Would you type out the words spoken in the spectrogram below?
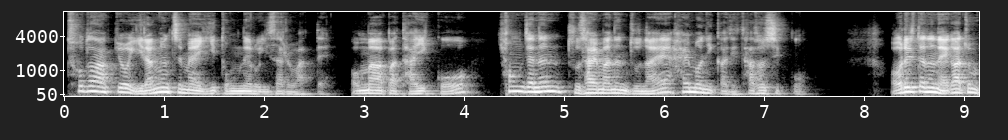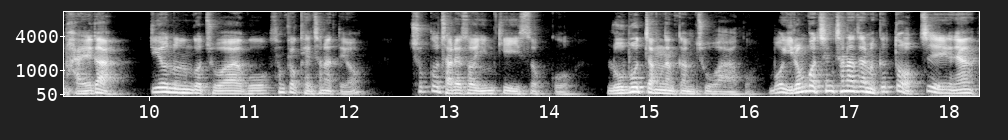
초등학교 1학년쯤에 이 동네로 이사를 왔대. 엄마 아빠 다 있고 형제는 두 살 많은 누나의 할머니까지 다섯 식구. 어릴 때는 애가 좀 밝아 뛰어노는 거 좋아하고 성격 괜찮았대요. 축구 잘해서 인기 있었고 로봇 장난감 좋아하고 뭐 이런 거 칭찬하자면 끝도 없지. 그냥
